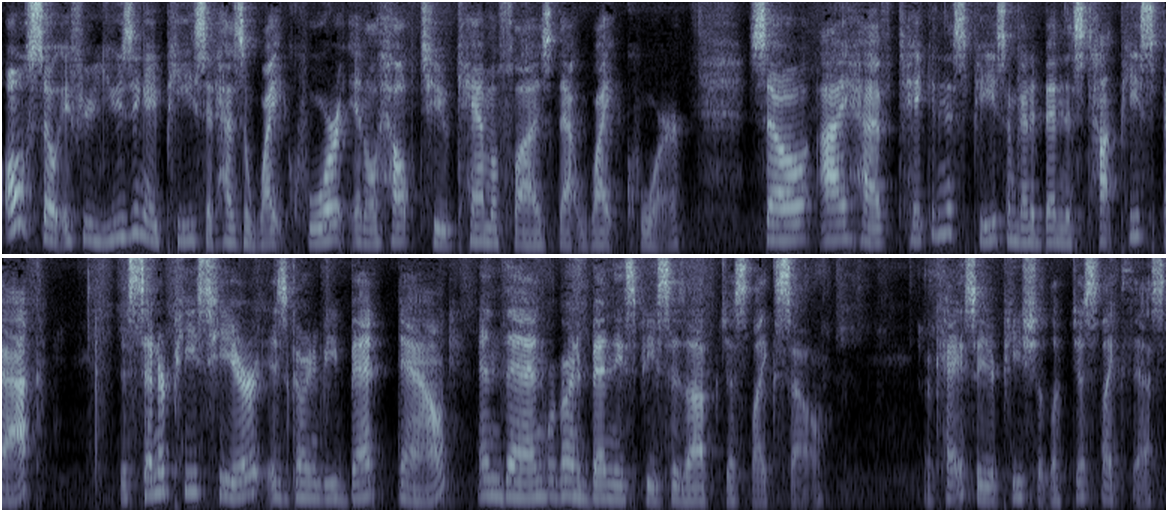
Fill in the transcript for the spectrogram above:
Also, if you're using a piece that has a white core, it'll help to camouflage that white core. So I have taken this piece, I'm going to bend this top piece back. The center piece here is going to be bent down, and then we're going to bend these pieces up just like so. Okay, so your piece should look just like this.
